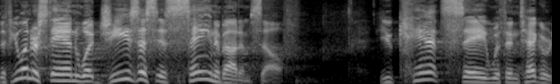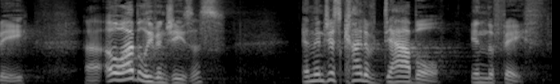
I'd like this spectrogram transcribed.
If you understand what Jesus is saying about himself, you can't say with integrity, uh, oh, I believe in Jesus, and then just kind of dabble in the faith.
